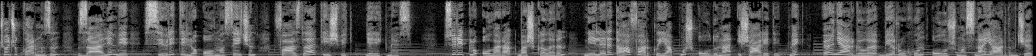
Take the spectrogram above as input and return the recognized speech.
çocuklarımızın zalim ve sivri dilli olması için fazla teşvik gerekmez. Sürekli olarak başkaların neleri daha farklı yapmış olduğuna işaret etmek ön yargılı bir ruhun oluşmasına yardımcı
